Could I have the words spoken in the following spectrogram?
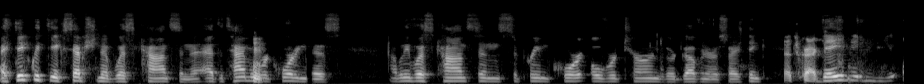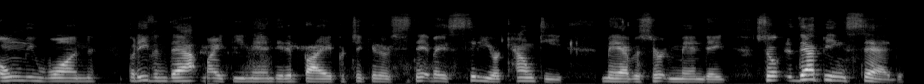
I think, with the exception of Wisconsin, at the time we're hmm. recording this, I believe Wisconsin's Supreme Court overturned their governor. So I think that's correct. They may be the only one, but even that might be mandated by a particular state, by a city or county may have a certain mandate. So that being said,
